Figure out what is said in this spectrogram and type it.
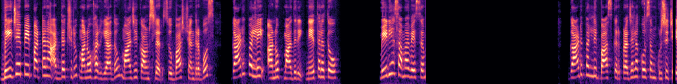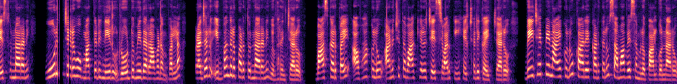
బీజేపీ పట్టణ అధ్యక్షుడు మనోహర్ యాదవ్ మాజీ కౌన్సిలర్ సుభాష్ చంద్రబోస్ గాడిపల్లి అనూప్ మాదిరి నేతలతో మీడియా సమావేశం. గాడిపల్లి భాస్కర్ ప్రజల కోసం కృషి చేస్తున్నారని ఊరి చెరువు మత్తడి నీరు రోడ్డు మీద రావడం వల్ల ప్రజలు ఇబ్బందులు పడుతున్నారని వివరించారు. భాస్కర్ పై అవాకులు అనుచిత వ్యాఖ్యలు చేసే వారికి హెచ్చరిక ఇచ్చారు. బీజేపీ నాయకులు కార్యకర్తలు సమావేశంలో పాల్గొన్నారు.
